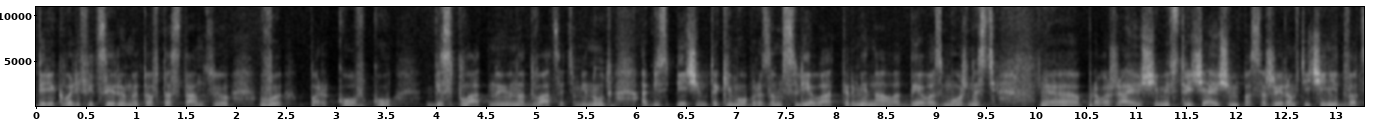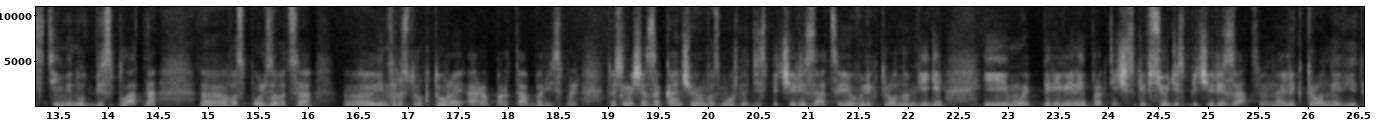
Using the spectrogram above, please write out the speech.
переквалифицируем эту автостанцию в парковку бесплатную на 20 минут, обеспечим таким образом слева от терминала Д возможность э, провожающим и встречающим пассажирам в течение 20 минут бесплатно э, воспользоваться э, инфраструктурой аэропорта Борисполь. То есть мы сейчас заканчиваем возможность диспетчеризации ее в электронном виде, и мы перевели практически всю диспетчеризацию на электронный вид.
